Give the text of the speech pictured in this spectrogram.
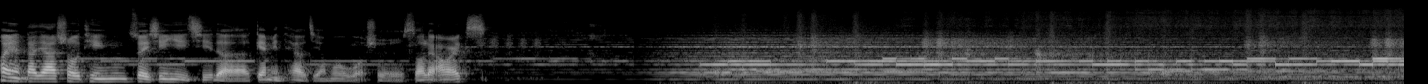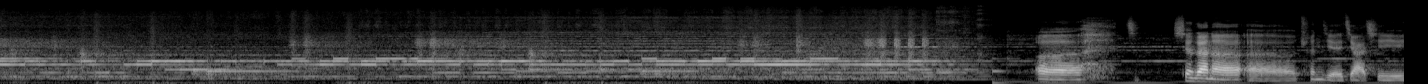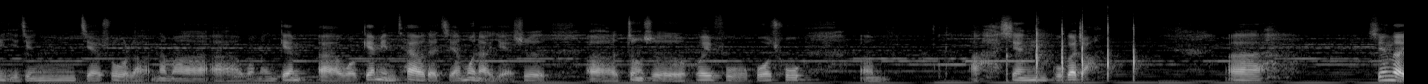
欢迎大家收听最新一期的 Gaming Tale 节目，我是 Solid RX。现在呢，呃，春节假期已经结束了，那么呃，我们 Game 呃，我 Game Intel 的节目呢，也是呃正式恢复播出，嗯，啊，先鼓个掌，呃，新的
